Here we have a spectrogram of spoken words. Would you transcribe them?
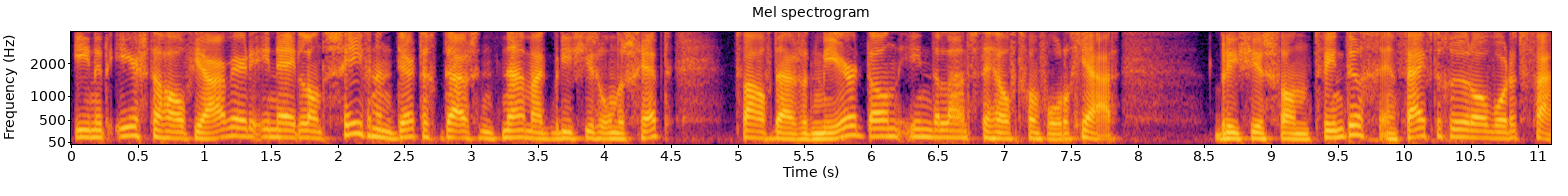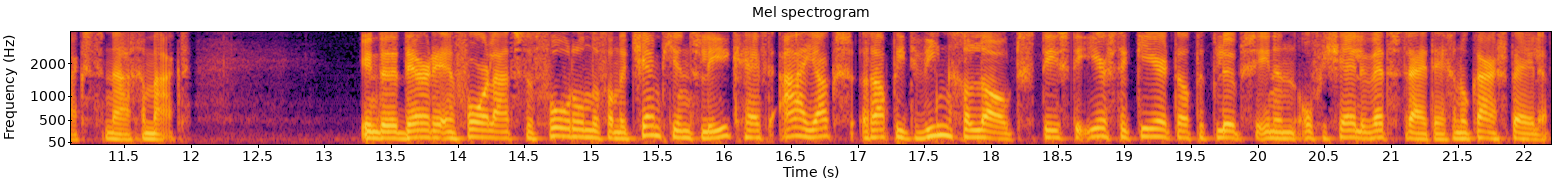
In het eerste halfjaar werden in Nederland 37.000 namaakbriefjes onderschept. 12.000 meer dan in de laatste helft van vorig jaar. Briefjes van 20 en 50 euro worden het vaakst nagemaakt. In de derde en voorlaatste voorronde van de Champions League heeft Ajax Rapid Wien gelood. Het is de eerste keer dat de clubs in een officiële wedstrijd tegen elkaar spelen.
